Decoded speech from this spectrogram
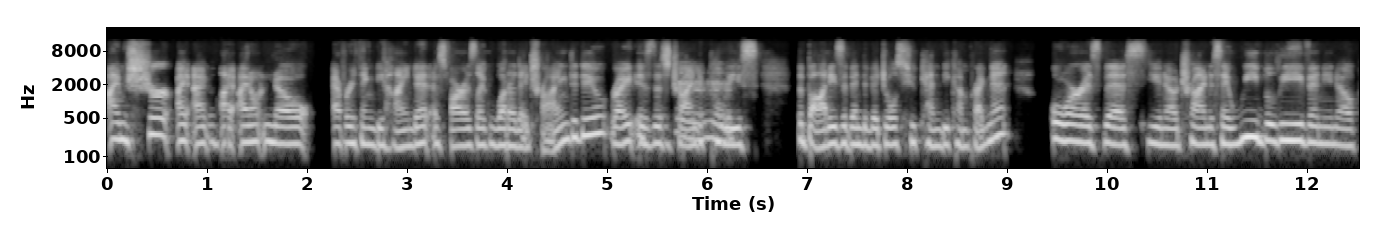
I'm sure I, I I don't know everything behind it as far as like what are they trying to do, right? Is this trying mm-hmm. to police the bodies of individuals who can become pregnant? Or is this, you know, trying to say we believe in, you know,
